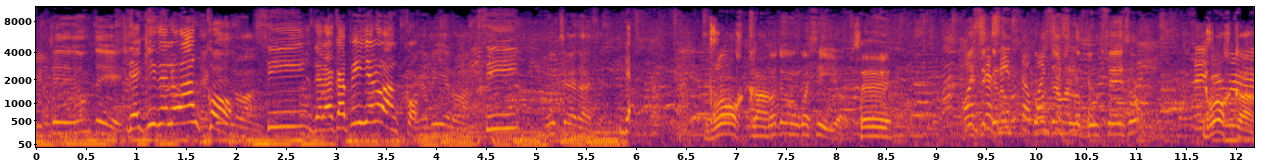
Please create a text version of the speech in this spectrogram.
¿Y usted de dónde es? De aquí de De de Loanco. Loanco. Sí, de la capilla Loanco. Capilla Los Ancos. Sí. Muchas gracias. Ya. Rosca. Voto con huesillo. Sí. No- ¿Cómo se llaman los dulces esos? Rosca.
